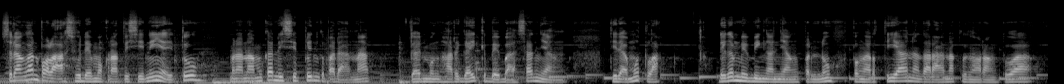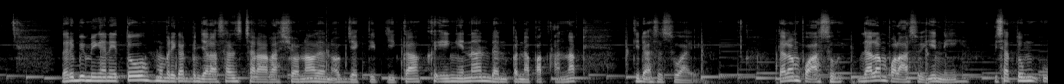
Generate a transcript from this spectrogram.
Sedangkan pola asuh demokratis ini yaitu menanamkan disiplin kepada anak dan menghargai kebebasan yang tidak mutlak dengan bimbingan yang penuh pengertian antara anak dengan orang tua dari bimbingan itu memberikan penjelasan secara rasional dan objektif jika keinginan dan pendapat anak tidak sesuai. Dalam pola asuh, dalam pola asuh ini bisa tumbuh,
